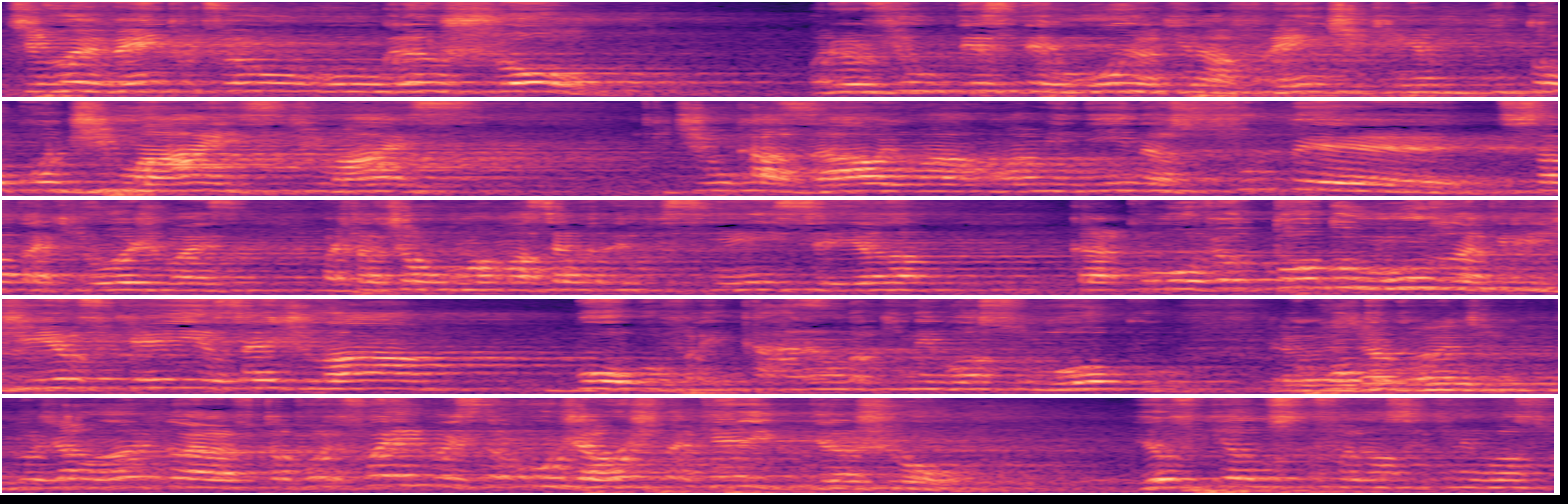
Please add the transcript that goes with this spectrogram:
Tive um evento que foi um, um grande show, onde eu vi um testemunho aqui na frente que me, me tocou demais, demais tinha um casal e uma, uma menina super. Não tá aqui hoje, mas, mas ela tinha uma, uma, certa deficiência e ela, cara, comoveu todo mundo naquele dia. Eu fiquei, eu saí de lá bobo. Eu falei, caramba, que negócio louco. Era um diamante. Virou diamante, ela foi reconhecida como diamante naquele grande show. E eu fiquei alucinado, falei, nossa, que negócio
